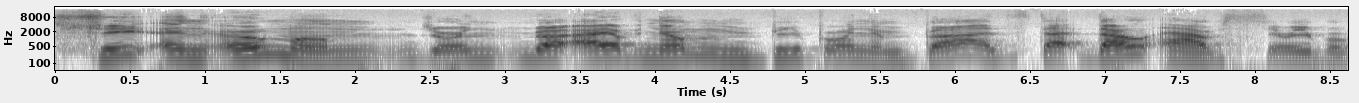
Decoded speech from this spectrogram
she and her mom joined, but I have known people in the past that don't have cerebral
